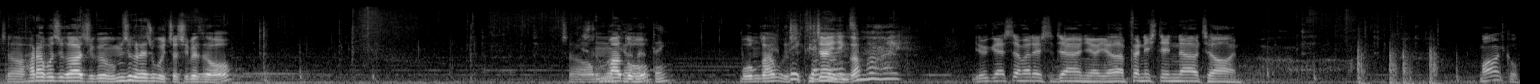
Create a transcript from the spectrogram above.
자 할아버지가 지금 음식을 해주고 있죠 집에서. 자 엄마도 뭔가 하고 계시 디자인인가? You get some of this down you. You'll have finished in no time. Michael.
